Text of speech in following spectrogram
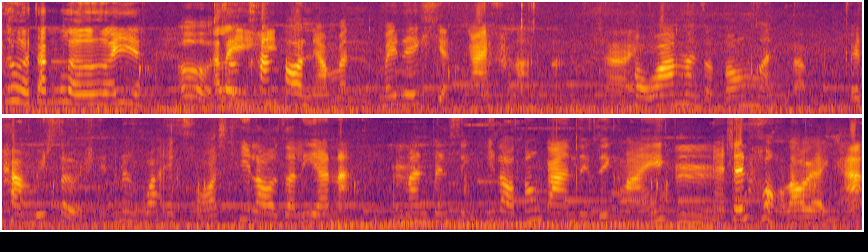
เธอจังเลย เอออะไรซึ่องย่างงี้ ขั้นตอนเนี้ยมันไม่ได้เขียนง่ายขนาดนั้น ใช่ เพราะว่ามันจะต้องเหมือนแบบไปทำรีเสิร์ชนิดนึงว่าไอ้คอร์สที่เราจะเรียนอะ อืม มันเป็นสิ่งที่เราต้องการจริงๆไหม อืม อย่างเช่นของเราอย่างเงี้ย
